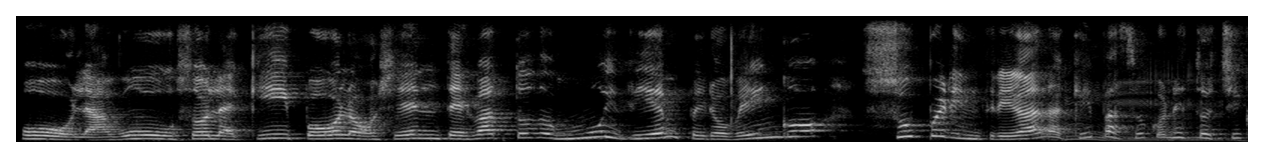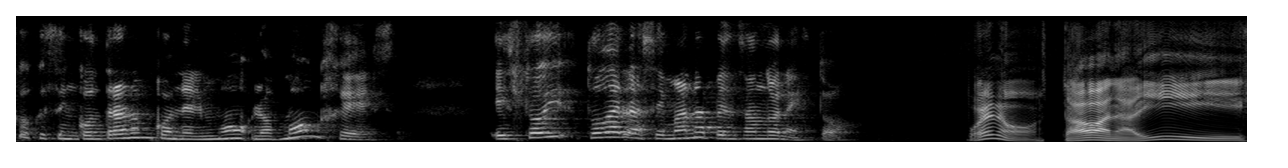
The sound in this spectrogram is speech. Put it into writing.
Hola Gus, hola equipo, hola oyentes, va todo muy bien, pero vengo súper intrigada. ¿Qué pasó con estos mm. chicos que se encontraron con el los monjes? Estoy toda la semana pensando en esto. Bueno, estaban ahí,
